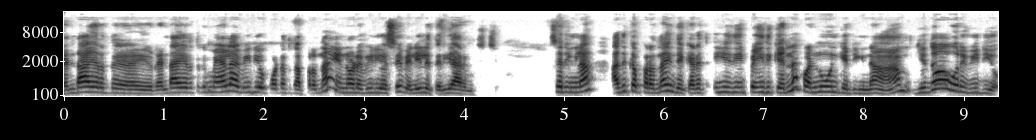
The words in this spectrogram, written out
ரெண்டாயிரத்து ரெண்டாயிரத்துக்கு மேல வீடியோ போட்டதுக்கு அப்புறம் தான் என்னோட வீடியோஸே வெளியில தெரிய ஆரம்பிச்சிச்சு. சரிங்களா? அதுக்கப்புறம் தான் இந்த கிடைச்ச இது இப்ப இதுக்கு என்ன பண்ணுவோம்னு கேட்டீங்கன்னா ஏதோ ஒரு வீடியோ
